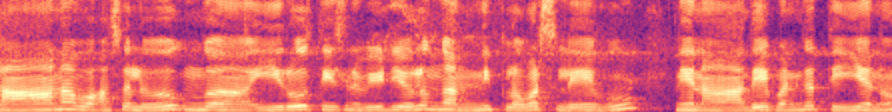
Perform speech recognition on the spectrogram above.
చాలా అసలు ఇంకా ఈరోజు తీసిన వీడియోలో ఇంకా అన్ని ఫ్లవర్స్ లేవు. నేను అదే పనిగా తీయను.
